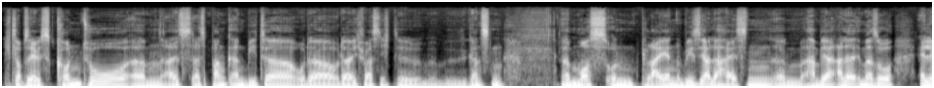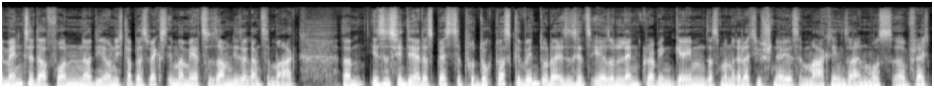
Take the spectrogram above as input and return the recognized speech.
ich glaube selbst Konto ähm, als, als Bankanbieter oder, oder ich weiß nicht, äh, die ganzen äh, Moss und Pliant und wie sie alle heißen, ähm, haben wir alle immer so Elemente davon. Ne, die, und ich glaube, das wächst immer mehr zusammen, dieser ganze Markt. Ähm, ist es hinterher das beste Produkt, was gewinnt, oder ist es jetzt eher so ein Landgrabbing-Game, dass man relativ schnell jetzt im Marketing sein muss? Ähm, vielleicht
